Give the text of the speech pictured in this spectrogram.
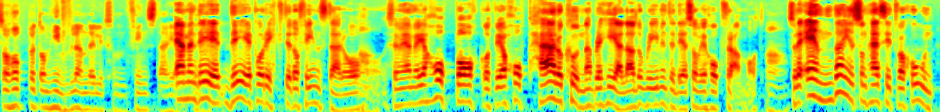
Så hoppet om himlen det liksom finns där? ja men det är, det är på riktigt och finns där. Och, ja. så, men vi har hopp bakåt, vi har hopp här och kunna bli hela. Då blir vi inte det så har vi hopp framåt. Ja. Så det enda i en sån här situation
